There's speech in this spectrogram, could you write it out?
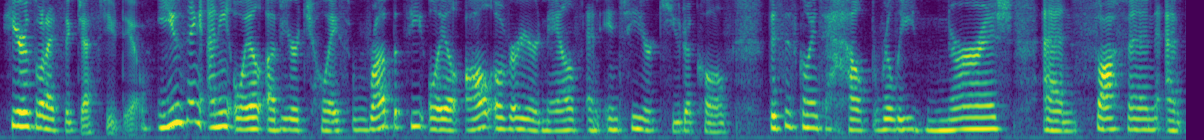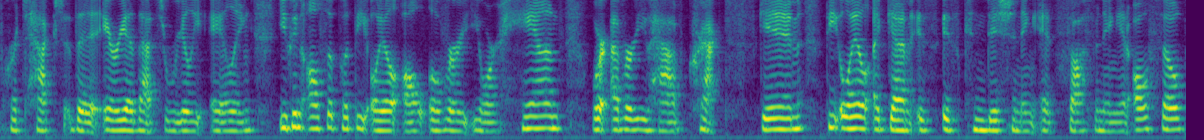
Here's what I suggest you do. Using any oil of your choice, rub the oil all over your nails and into your cuticles. This is going to help really nourish and soften and protect the area that's really ailing. You can also put the oil all over your hands, wherever you have cracked skin. The oil, again, is, is conditioning, it's softening. It also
